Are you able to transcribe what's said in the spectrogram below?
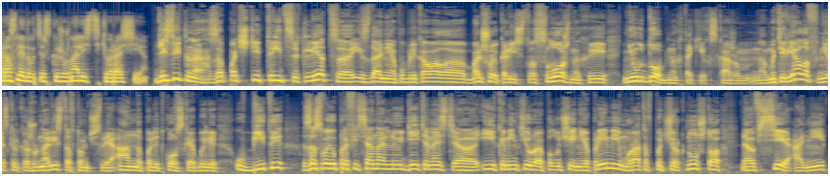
расследовательской журналистики в России. Действительно, за почти 30 лет э, издание опубликовало большое количество сложных и неудобных таких, скажем, материалов. Несколько журналистов, в том числе Анна Политковская, были убиты за свою профессиональную деятельность. Э, и комментируя получение премии, Муратов подчеркнул, что э, все они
